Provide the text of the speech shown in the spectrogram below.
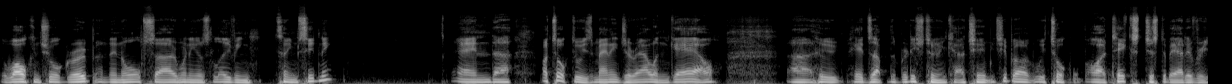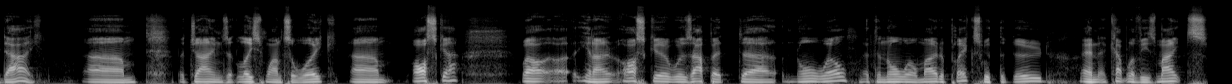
the Walkinshaw group, and then also when he was leaving Team Sydney. And uh, I talked to his manager Alan Gow. Uh, who heads up the British Touring Car Championship? we talk via text just about every day. Um, but James at least once a week. Um, Oscar. Well, uh, you know, Oscar was up at uh, Norwell at the Norwell Motorplex with the dude and a couple of his mates.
